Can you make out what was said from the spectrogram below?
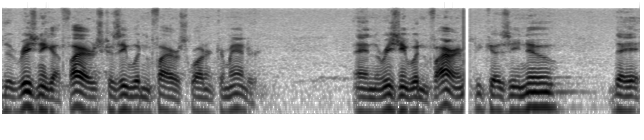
the reason he got fired is because he wouldn't fire a squadron commander. And the reason he wouldn't fire him is because he knew they,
